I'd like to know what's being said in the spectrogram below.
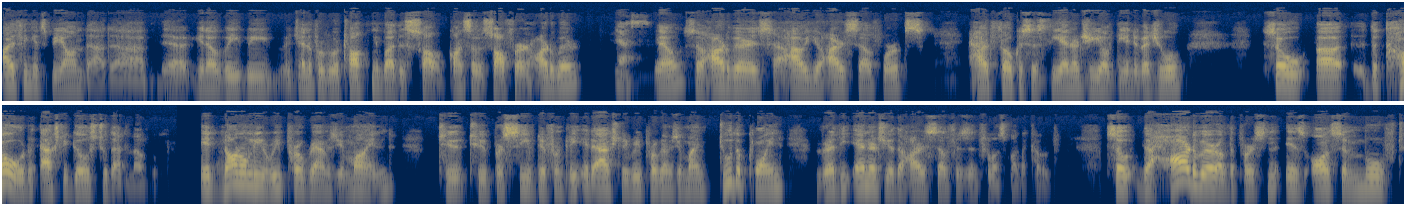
I think it's beyond that. Uh, uh, you know, we, we, Jennifer, we were talking about this so- concept of software and hardware. Yes. You know, so hardware is how your higher self works, how it focuses the energy of the individual. So uh, the code actually goes to that level. It not only reprograms your mind to, to perceive differently, it actually reprograms your mind to the point where the energy of the higher self is influenced by the code. So the hardware of the person is also moved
